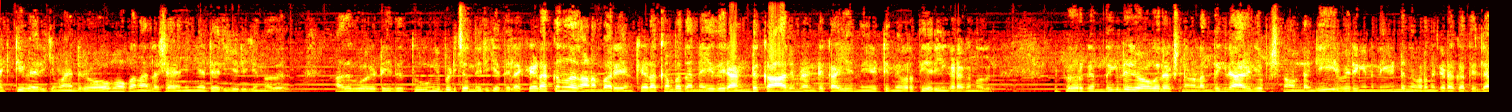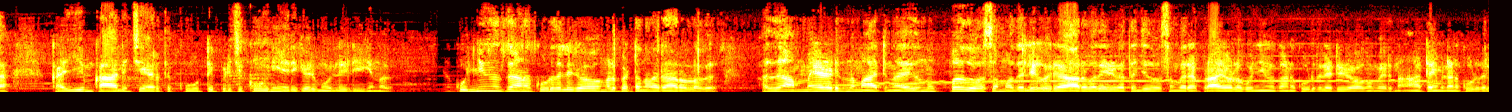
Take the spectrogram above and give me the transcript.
ആക്റ്റീവ് ആയിരിക്കും. അതിന്റെ രോമമൊക്കെ നല്ല ഷൈനിങ് ആയിട്ടായിരിക്കും ഇരിക്കുന്നത്. അത് ഇത് തൂങ്ങി പിടിച്ചൊന്നും ഇരിക്കത്തില്ല കിടക്കുന്നത് കാണുമ്പോൾ അറിയാം. കിടക്കുമ്പോൾ തന്നെ ഇത് രണ്ട് കാലും രണ്ട് കൈയും നീട്ടി നിവർത്തിയായിരിക്കും കിടക്കുന്നത്. ഇപ്പോൾ ഇവർക്ക് എന്തെങ്കിലും രോഗലക്ഷണങ്ങൾ എന്തെങ്കിലും ആരോഗ്യ പ്രശ്നം ഉണ്ടെങ്കിൽ ഇവരിങ്ങനെ നീണ്ടു നിവർന്ന് കിടക്കത്തില്ല. കൈയും കാലും ചേർത്ത് കൂട്ടി പിടിച്ച് കൂനിയായിരിക്കും ഒരു മുല്ലിരിക്കുന്നത് കുഞ്ഞുങ്ങൾക്കാണ് കൂടുതൽ രോഗങ്ങൾ പെട്ടെന്ന് വരാറുള്ളത്. അത് അമ്മയുടെ അടുത്ത് നിന്ന് മാറ്റുന്നത്. അതായത് മുപ്പത് ദിവസം മുതൽ ഒരു അറുപത് എഴുപത്തഞ്ച് ദിവസം വരെ പ്രായമുള്ള കുഞ്ഞുങ്ങൾക്കാണ് കൂടുതലായിട്ട് രോഗം വരുന്നത്. ആ ടൈമിലാണ് കൂടുതൽ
